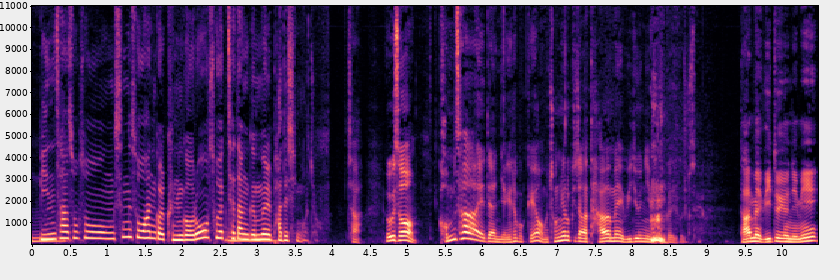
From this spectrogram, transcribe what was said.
음. 민사 소송 승소한 걸 근거로 소액 채당금을 음. 받으신 거죠. 자 여기서 검사에 대한 얘기를 해볼게요. 정유럽 기자가 다음에 위디오님 읽어주세요. 다음에 위두유님이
